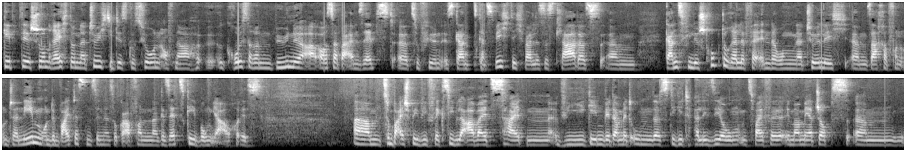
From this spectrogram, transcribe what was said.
gebe dir schon recht und natürlich die Diskussion auf einer äh, größeren Bühne, außer bei einem selbst äh, zu führen, ist ganz, ganz wichtig, weil es ist klar, dass ähm, ganz viele strukturelle Veränderungen natürlich ähm, Sache von Unternehmen und im weitesten Sinne sogar von einer Gesetzgebung ja auch ist. Ähm, zum Beispiel wie flexible Arbeitszeiten, wie gehen wir damit um, dass Digitalisierung im Zweifel immer mehr Jobs, ähm,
